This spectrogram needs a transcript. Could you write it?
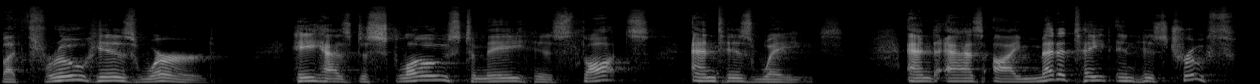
But through his word, he has disclosed to me his thoughts and his ways. And as I meditate in his truth,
